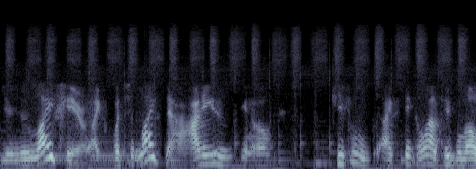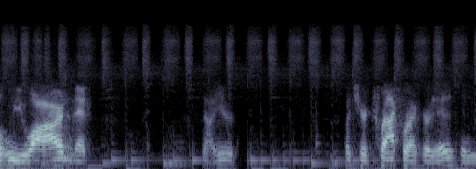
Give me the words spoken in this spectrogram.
your new life here? Like, what's it like now? How do you, you know, people, I think a lot of people know who you are and that, you know, you're what your track record is, and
